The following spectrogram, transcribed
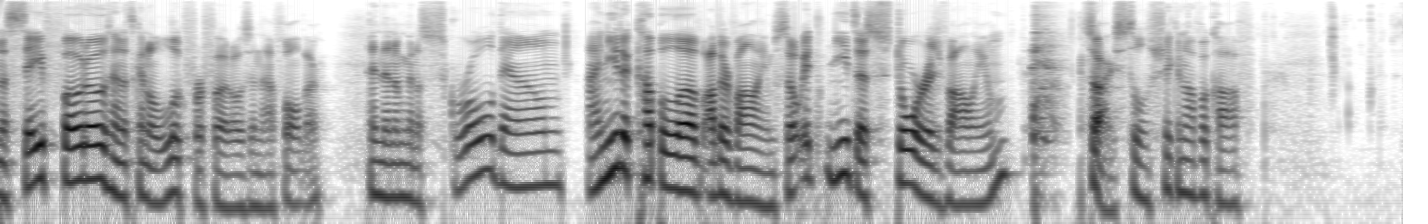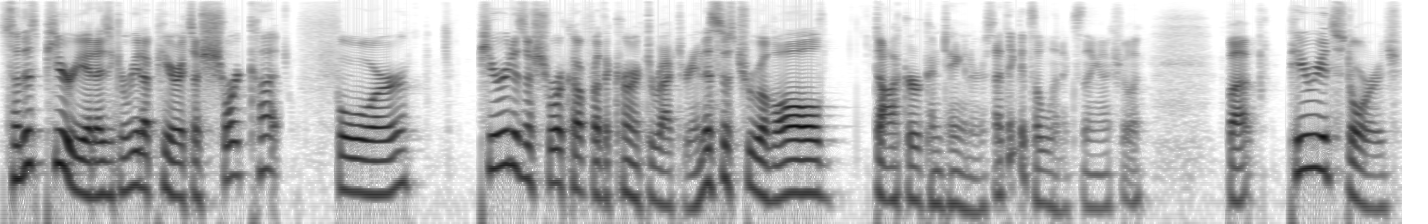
to save photos and it's to look for photos in that folder. And then I'm to scroll down. I need a couple of other volumes. So it needs a storage volume. Sorry, still shaking off a cough. So this period, as you can read up here, it's a shortcut for period is a shortcut for the current directory. And this is true of all Docker containers. I think it's a Linux thing actually. But period storage.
